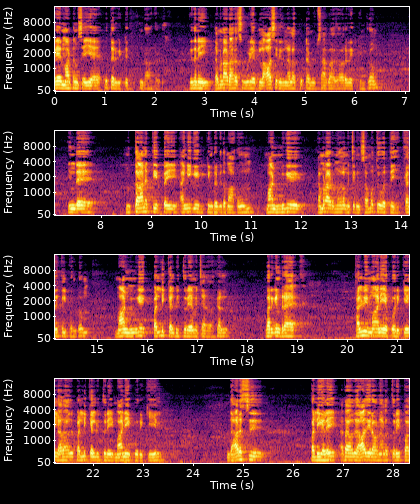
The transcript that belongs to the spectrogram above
பெயர் மாற்றம் செய்ய உத்தரவிட்டிருக்கின்றார்கள். இதனை தமிழ்நாடு அரசு ஊழியர்கள் ஆசிரியர்கள் நல கூட்டமைப்பு சார்பாக வரவேற்கின்றோம். இந்த முத்தான தீர்ப்பை அங்கீகரிக்கின்ற விதமாகவும் மாண்புமிகு தமிழ்நாடு முதலமைச்சரின் சமத்துவத்தை கருத்தில் கொண்டும் மாண்புமிகு பள்ளிக் கல்வித்துறை அமைச்சர் அவர்கள் வருகின்ற கல்வி மானிய கோரிக்கையில் அதாவது பள்ளிக் கல்வித்துறை மானிய கோரிக்கையில் இந்த அரசு பள்ளிகளை அதாவது ஆதிராவ நலத்துறை ப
